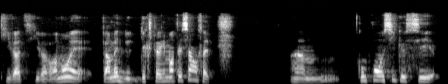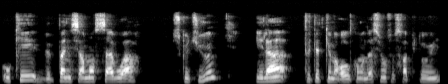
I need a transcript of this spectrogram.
qui, va, qui va vraiment eh, permettre d'expérimenter ça, en fait. comprends aussi que c'est ok de pas nécessairement savoir ce que tu veux, et là, peut-être que ma recommandation, ce sera plutôt une,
